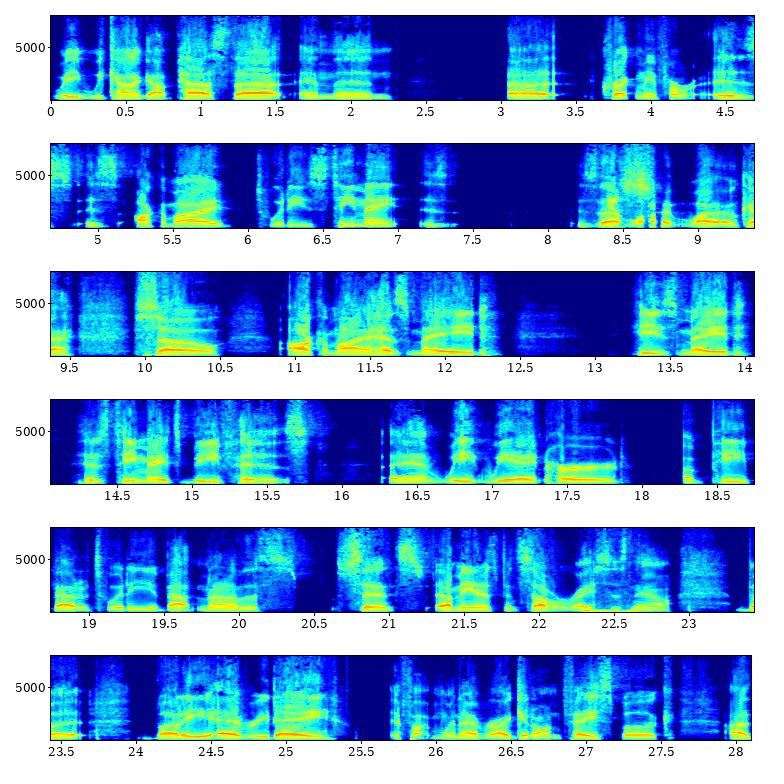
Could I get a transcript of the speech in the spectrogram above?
we we kind of got past that, and then uh, correct me if I is is Akamai Twitty's teammate is is that yes. why why okay? So Akamai has made he's made his teammates beef his, and we we ain't heard a peep out of Twitty about none of this since. I mean, it's been several races now, but buddy, every day, if I whenever I get on Facebook, I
